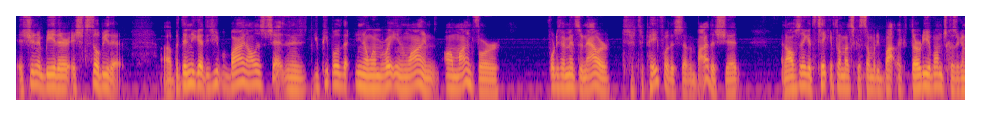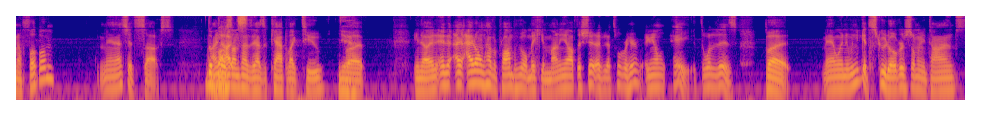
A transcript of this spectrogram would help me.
It shouldn't be there. It should still be there. Uh, but then you get these people buying all this shit, and you people that you know when we're waiting in line online for forty-five minutes to an hour to, to pay for this stuff and buy this shit, and all of a sudden it gets taken from us because somebody bought like thirty of them just because they're gonna flip them. Man, that shit sucks. The I bots, know sometimes it has a cap of like two, Yeah. but you know, and, and I, I don't have a problem with people making money off the shit. I mean, that's what we're here. You know, hey, it's what it is. But man, when when you get screwed over so many times,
